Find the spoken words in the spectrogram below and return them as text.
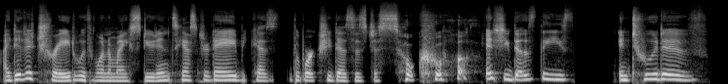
I did a trade with one of my students yesterday because the work she does is just so cool. and she does these intuitive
